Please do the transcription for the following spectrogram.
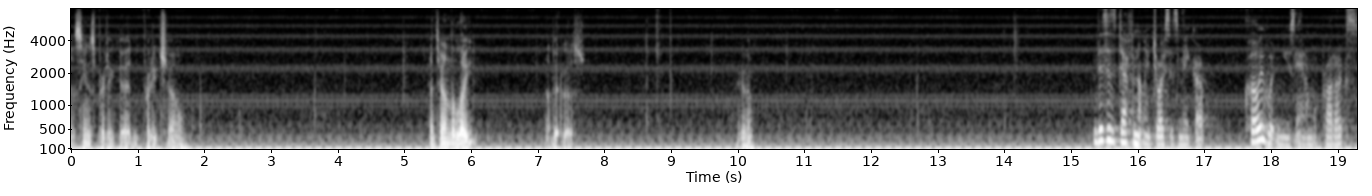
It seems pretty good, pretty chill. Can I turn on the light? Oh, there it goes. Yeah. This is definitely Joyce's makeup. Chloe wouldn't use animal products.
